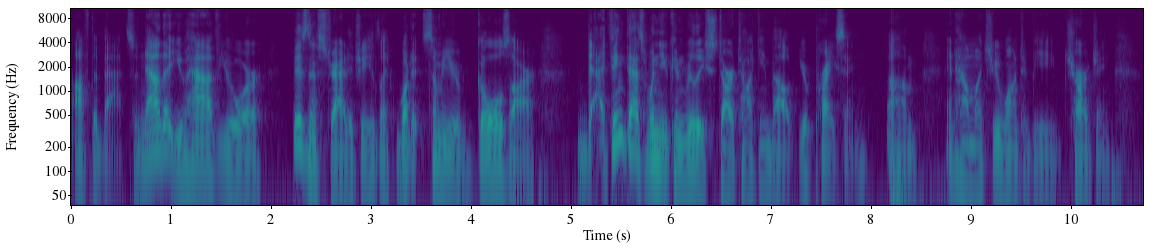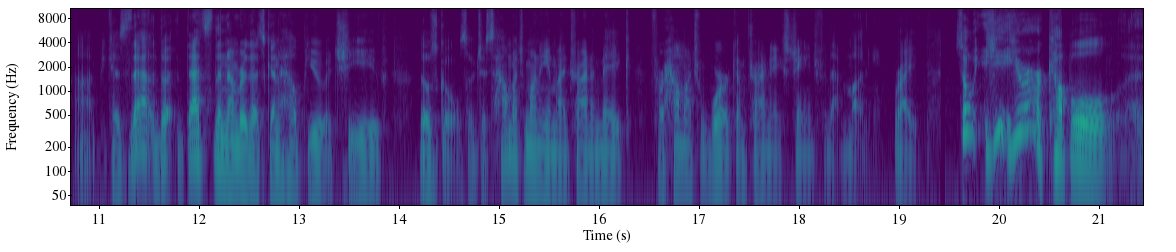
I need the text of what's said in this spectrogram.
off the bat. So, now that you have your business strategy, like what some of your goals are, I think that's when you can really start talking about your pricing um, and how much you want to be charging, uh, because that the, that's the number that's going to help you achieve those goals of just how much money am I trying to make for how much work I'm trying to exchange for that money, right? So here are a couple uh,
